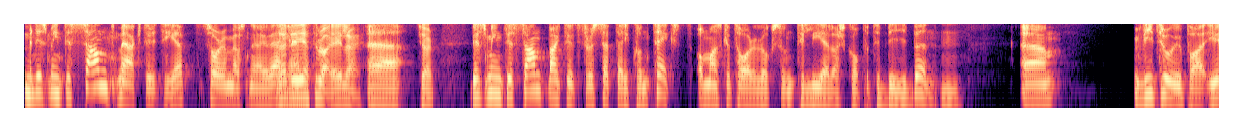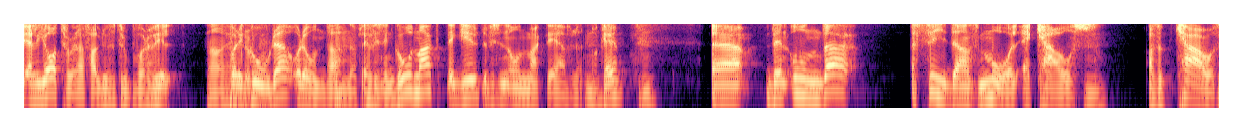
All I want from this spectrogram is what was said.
men det som är intressant med auktoritet, sorry om jag snöar iväg Nej, det är jättebra, jag gillar det. Eh, Kör. det som är intressant med auktoritet, för att sätta det i kontext, om man ska ta det också till ledarskap och till Bibeln. Mm. Ehm, vi tror ju på, eller jag tror i alla fall, du får tro på vad du vill, Ja, på det goda och det onda. Mm, det finns en god makt, det är Gud, det finns en ond makt, det är djävulen. Mm. okej? Eh, den onda sidans mål är kaos. Mm. Alltså kaos.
